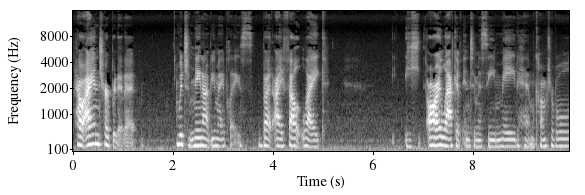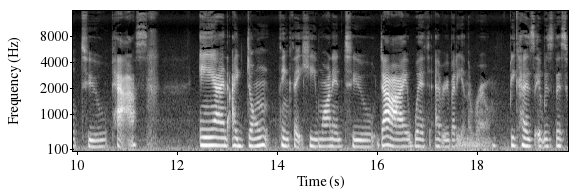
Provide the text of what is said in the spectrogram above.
how I interpreted it, which may not be my place, but I felt like he, our lack of intimacy made him comfortable to pass. And I don't think that he wanted to die with everybody in the room because it was this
